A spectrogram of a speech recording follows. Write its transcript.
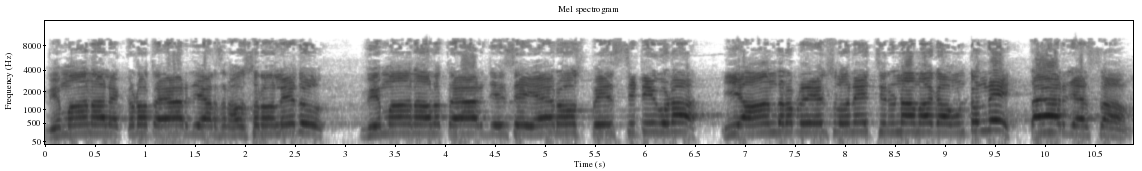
విమానాలు ఎక్కడో తయారు చేయాల్సిన అవసరం లేదు. విమానాలు తయారు చేసే ఏరోస్పేస్ సిటీ కూడా ఈ ఆంధ్రప్రదేశ్లోనే చిరునామాగా ఉంటుంది. తయారు చేస్తాం.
